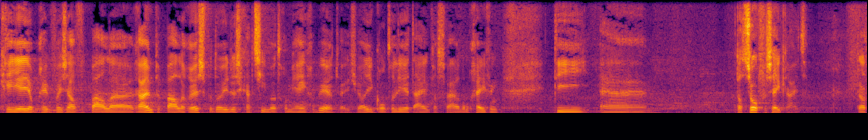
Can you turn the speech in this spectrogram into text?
creëer je op een gegeven moment voor jezelf een bepaalde ruimte, een bepaalde rust, waardoor je dus gaat zien wat er om je heen gebeurt, weet je wel. Je controleert eigenlijk als het ware de omgeving. Die, eh, dat zorgt voor zekerheid. Dat,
